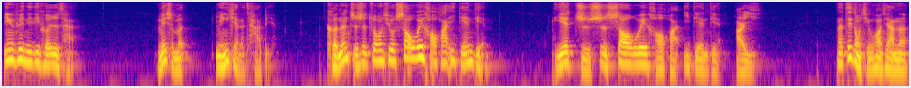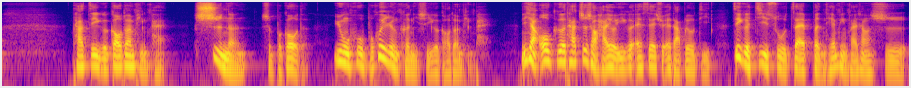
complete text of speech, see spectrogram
英菲尼迪和日产没什么。明显的差别，可能只是装修稍微豪华一点点，也只是稍微豪华一点点而已。那这种情况下呢，它这个高端品牌势能是不够的，用户不会认可你是一个高端品牌。你想，讴歌它至少还有一个 SHAWD 这个技术，在本田品牌上是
